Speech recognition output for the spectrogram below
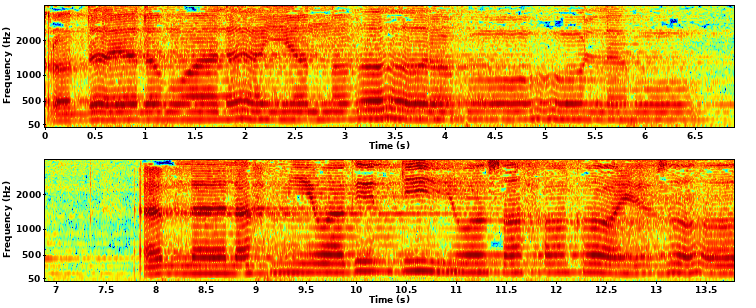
رد يده علي النهار كله. أملى لحمي وجلدي وصحق عظامي؟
